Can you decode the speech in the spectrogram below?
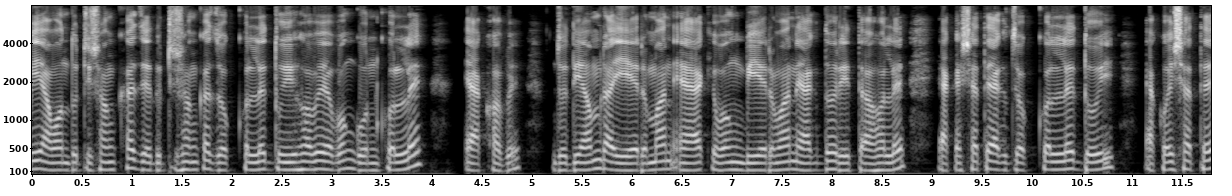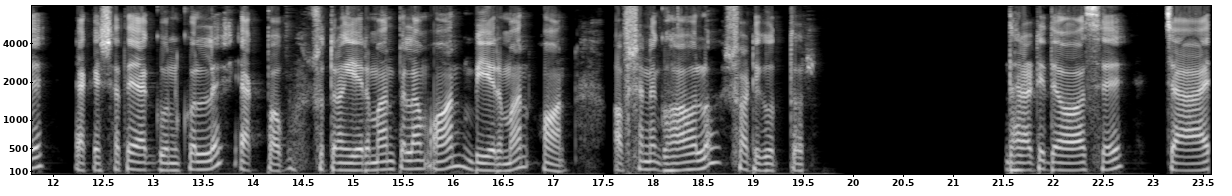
বি এমন দুটি সংখ্যা, যে দুটি সংখ্যা যোগ করলে দুই হবে এবং গুণ করলে এক হবে। যদি আমরা এ এর মান এক এবং বি এর মান এক ধরি, তাহলে একের সাথে এক যোগ করলে দুই, একই সাথে একের সাথে এক গুণ করলে এক পাবো। সুতরাং এর মান পেলাম ওয়ান বি এর মান ওয়ান অপশানে ঘ হলো সঠিক উত্তর। ধারাটি দেওয়া আছে চার,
